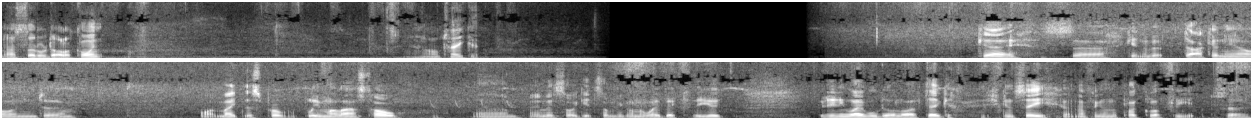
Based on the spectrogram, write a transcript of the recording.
Nice little dollar coin. And I'll take it. Okay, it's uh, getting a bit darker now and um, might make this probably my last hole um, unless I get something on the way back to the ute. But anyway, we'll do a live dig. As you can see, got nothing on the plug cloth yet, so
